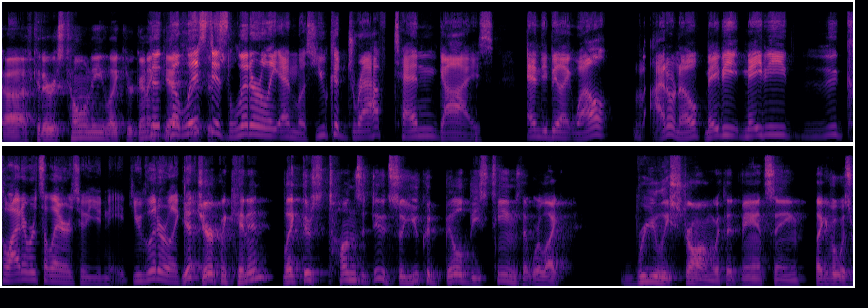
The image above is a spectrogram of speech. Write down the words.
uh Kadarius Toney, like you're gonna The, get the list there's- is literally endless. You could draft 10 guys and you'd be like, well, I don't know. Maybe, maybe Clyde edwards is who you need. You literally yeah, could. Jerick McKinnon. Like there's tons of dudes. So you could build these teams that were like really strong with advancing. Like if it was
